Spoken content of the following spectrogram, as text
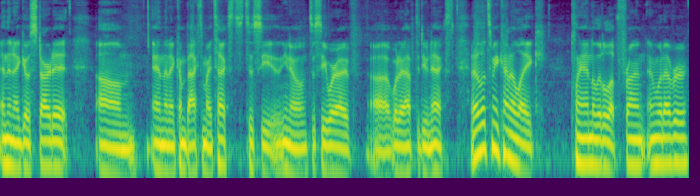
and then I go start it. Um, and then I come back to my text to see, you know, to see where I've, uh, what I have to do next. And it lets me kind of like, plan a little up front and whatever.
